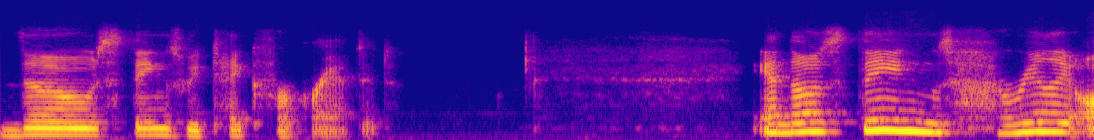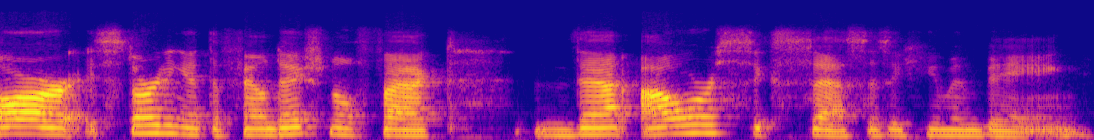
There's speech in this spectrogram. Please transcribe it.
those things we take for granted. And those things really are starting at the foundational fact that our success as a human being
